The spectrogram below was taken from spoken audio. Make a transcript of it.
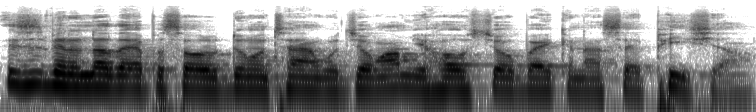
this has been another episode of Doing Time with Joe. I'm your host, Joe Baker. I said, peace, y'all.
